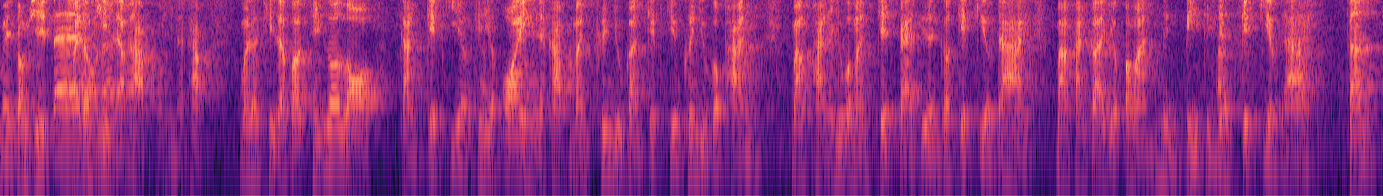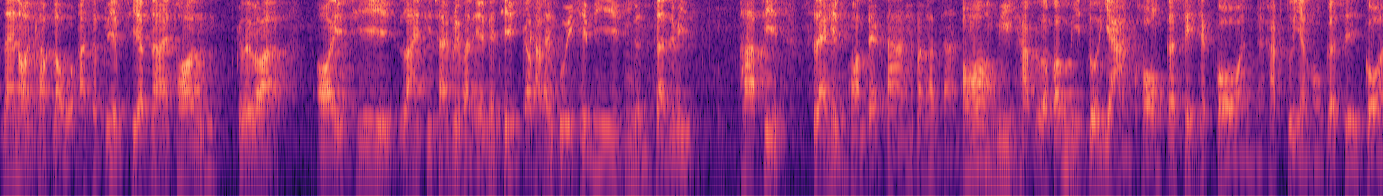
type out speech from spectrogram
ไม่ต้องฉีดแล้วไม่ต้องฉีดแล้วครับนะเห็นไหมครับไม่ต้องฉีดแล้วก็ทีนี้ก็รอการเก็บเกี่ยว ทีนี้อ้อยเนี่ยนะครับมันขึ้นอยู่การเก็บเกี่ยวขึ้นอยู่กับพันธุ์บางพันธุ์อายุประมาณ 7-8 เดือนก็เก็บเกี่ยวได้ บางพันธุ์ก็อายุประมาณ 1 ปีถึงจะเก็บเกี่ยวได้อาจารย์แน่นอนครับเราอาจจะเปรียบเทียบได้ท่อนก็เรียกว่าอ้อยที่ไร่ที่ใช้ผลิตภัณฑ์เอสเมทิกกับครับใช้ปุ๋ยเคมีอืมจะอาจารย์จะมีภาพที่แสดงเห็นความแตกต่างนี่ป่ะครับอาจารย์อ๋อมีครับแล้วก็มีตัวอย่างของเกษตรกรนะครับตัวอย่างของเกษตรกร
